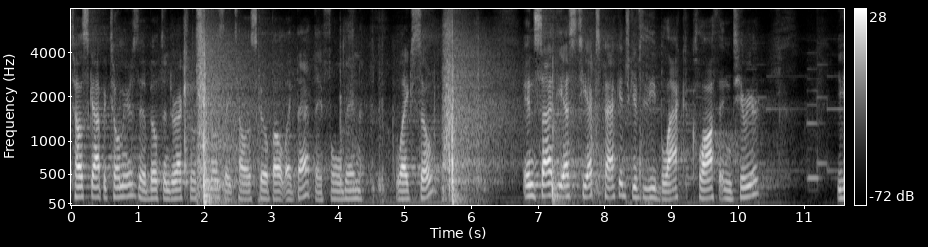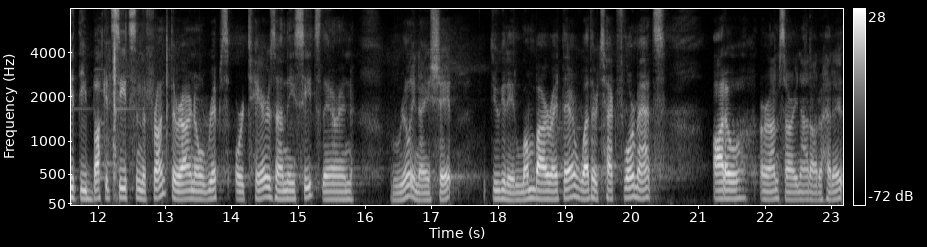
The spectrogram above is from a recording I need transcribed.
telescopic tow mirrors, they have built-in directional signals. They telescope out like that. They fold in like so. Inside the STX package gives you the black cloth interior. You get the bucket seats in the front. There are no rips or tears on these seats. They are in really nice shape. You do get a lumbar right there, WeatherTech floor mats, auto, or I'm sorry, not auto head.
